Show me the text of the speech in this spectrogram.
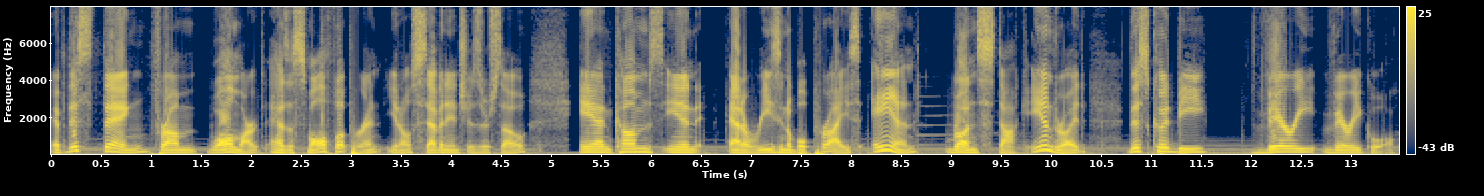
If this thing from Walmart has a small footprint, you know, seven inches or so, and comes in at a reasonable price and runs stock Android, this could be very, very cool.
